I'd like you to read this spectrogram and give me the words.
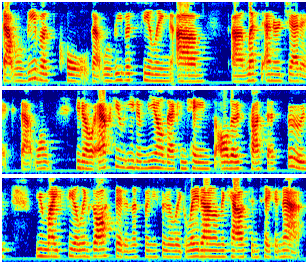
That will leave us cold. That will leave us feeling um, uh, less energetic. That won't, you know, after you eat a meal that contains all those processed foods, you might feel exhausted and that's when you sort of like lay down on the couch and take a nap.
